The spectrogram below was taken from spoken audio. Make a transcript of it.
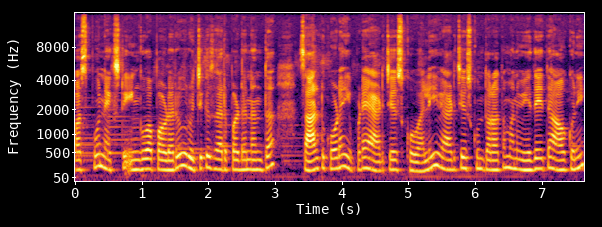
పసుపు నెక్స్ట్ ఇంగువ పౌడరు రుచికి సరిపడినంత సాల్ట్ కూడా ఇప్పుడే యాడ్ చేసుకోవాలి. యాడ్ చేసుకున్న తర్వాత మనం ఏదైతే ఆకుని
